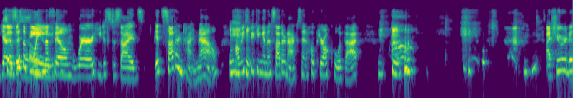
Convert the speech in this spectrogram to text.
Yeah, So this, this is the point in the film where he just decides it's Southern time now. I'll be speaking in a Southern accent. Hope you're all cool with that. I sure do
